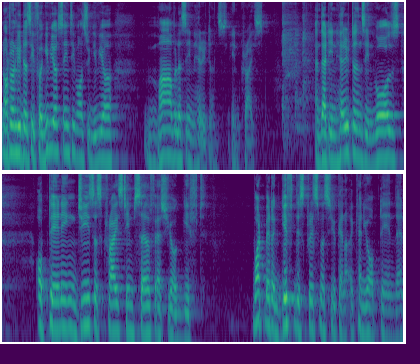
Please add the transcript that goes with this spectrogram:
Not only does He forgive your sins, He wants to give you a marvelous inheritance in Christ. And that inheritance involves obtaining Jesus Christ Himself as your gift. What better gift this Christmas you can, can you obtain than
